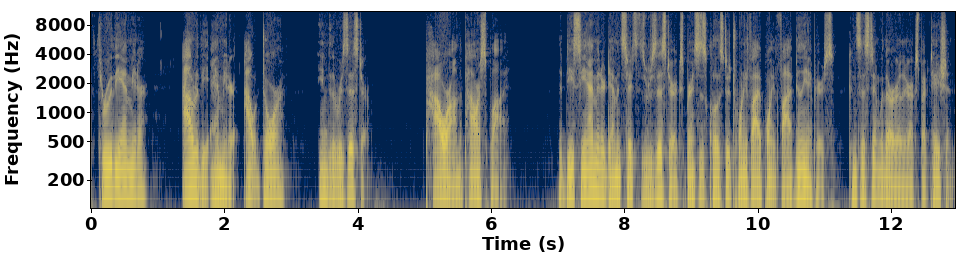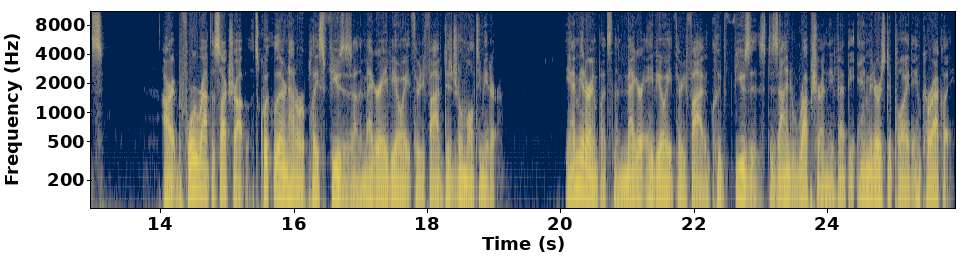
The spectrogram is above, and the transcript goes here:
through the ammeter, out of the ammeter outdoor, into the resistor. Power on the power supply. The DC ammeter demonstrates this resistor experiences close to 25.5 milliamperes, consistent with our earlier expectations. All right, before we wrap this lecture up, let's quickly learn how to replace fuses on the Megger AVO835 digital multimeter. The ammeter inputs in the Megger AVO835 include fuses designed to rupture in the event the ammeter is deployed incorrectly.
